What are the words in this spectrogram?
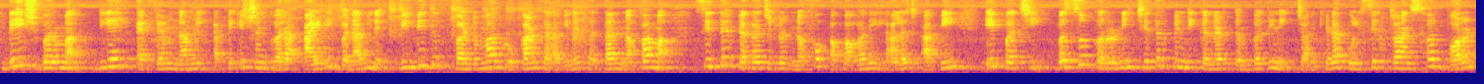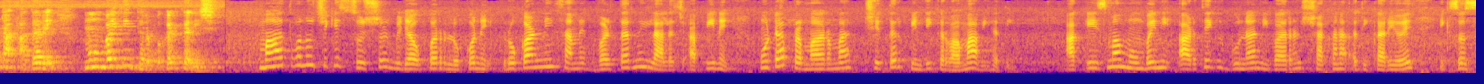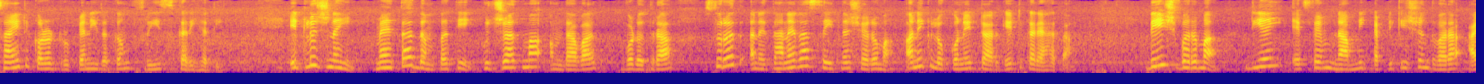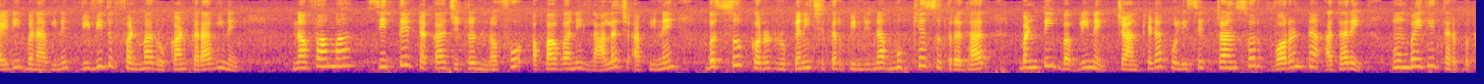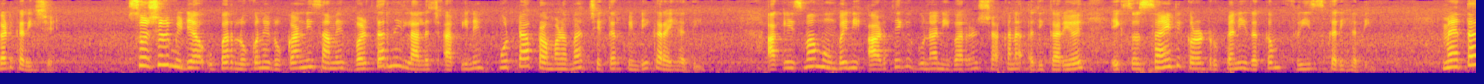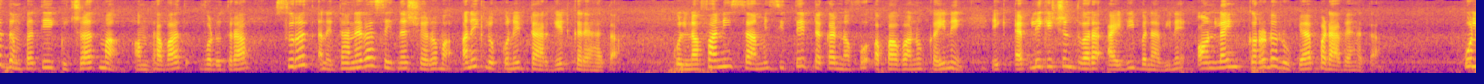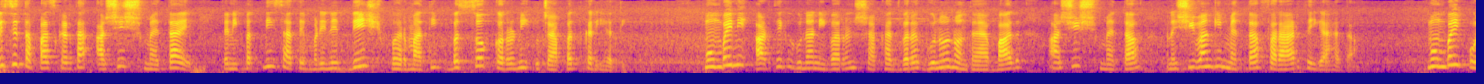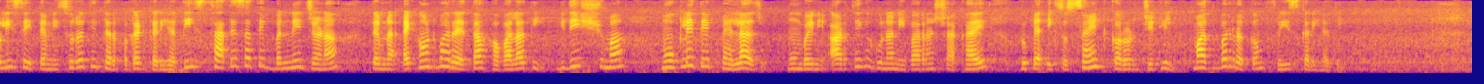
દેશભરમાં ડીઆઈએફએમ નામની એપ્લિકેશન દ્વારા આઈડી બનાવીને વિવિધ ફંડમાં રોકાણ કરાવીને થતા નફામાં સિત્તેર ટકા જેટલો નફો અપાવવાની લાલચ આપી, એ પછી બસો કરોડની છેતરપિંડી કરનાર દંપતીની ચાંખેડા પોલીસે ટ્રાન્સફર વોરંટના આધારે મુંબઈથી ધરપકડ કરી છે. મહત્વનું છે કે સોશિયલ મીડિયા ઉપર લોકોને રોકાણની સામે વળતરની લાલચ આપીને મોટા પ્રમાણમાં છેતરપિંડી કરવામાં આવી હતી. આ કેસમાં મુંબઈની આર્થિક ગુના નિવારણ શાખાના અધિકારીઓએ એકસો સાહીઠ કરોડ રૂપિયાની રકમ ફ્રીઝ કરી હતી. એટલું જ નહીં, મહેતા દંપતીએ ગુજરાતમાં અમદાવાદ, વડોદરા, સુરત અને ધાનેરા સહિતના શહેરોમાં અનેક લોકોને ટાર્ગેટ કર્યા હતા. દેશભરમાં ડીઆઈએફએમ નામની એપ્લિકેશન દ્વારા આઈડી બનાવીને વિવિધ ફંડમાં રોકાણ કરાવીને નફામાં સિત્તેર ટકા જેટલો નફો અપાવવાની લાલચ આપીને બસો કરોડ રૂપિયાની છેતરપિંડીના મુખ્ય સૂત્રધાર બંટી બબલીને ચાંદખેડા પોલીસે ટ્રાન્સફર વોરંટના આધારે મુંબઈથી ધરપકડ કરી છે. સોશિયલ મીડિયા ઉપર લોકોને રોકાણની સામે વળતરની લાલચ આપીને મોટા પ્રમાણમાં છેતરપિંડી કરાઈ હતી. આ કેસમાં મુંબઈની આર્થિક ગુના નિવારણ શાખાના અધિકારીઓએ એકસો સાહીઠ કરોડ રૂપિયાની રકમ ફ્રીઝ કરી હતી. મહેતા દંપતીએ ગુજરાતમાં અમદાવાદ, વડોદરા, સુરત અને ધાનેરા સહિતના શહેરોમાં અનેક લોકોને ટાર્ગેટ કર્યા હતા. કુલ નફાની સામે સિત્તેર ટકા નફો અપાવવાનું કહીને એક એપ્લિકેશન દ્વારા આઈડી બનાવીને ઓનલાઈન કરોડો રૂપિયા પડાવ્યા હતા. પોલીસે તપાસ કરતા આશિષ મહેતાએ તેની પત્ની સાથે મળીને દેશભરમાંથી બસો કરોડની ઉચાપત કરી હતી. મુંબઈની આર્થિક ગુના નિવારણ શાખા દ્વારા ગુનો નોંધાયા બાદ આશિષ મહેતા અને શિવાંગી મહેતા ફરાર થઈ ગયા હતા. મુંબઈ પોલીસે તેમની સુરતથી ધરપકડ કરી હતી. સાથે સાથે બંને જણા તેમના એકાઉન્ટમાં રહેતા હવાલાથી વિદેશમાં મોકલે તે પહેલાં જ મુંબઈની આર્થિક ગુના નિવારણ શાખાએ રૂપિયા એકસો સાહીઠ કરોડ જેટલી માતબર રકમ ફ્રીઝ કરી હતી.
